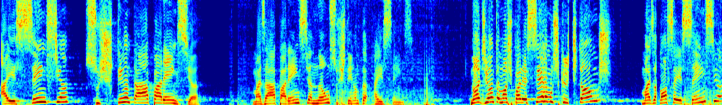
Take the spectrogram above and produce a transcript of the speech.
a essência sustenta a aparência, mas a aparência não sustenta a essência. Não adianta nós parecermos cristãos, mas a nossa essência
